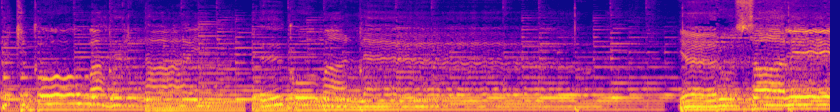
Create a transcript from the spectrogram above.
ብርጭቆ ባህር ላይ እቆማለሁ ኢየሩሳሌም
